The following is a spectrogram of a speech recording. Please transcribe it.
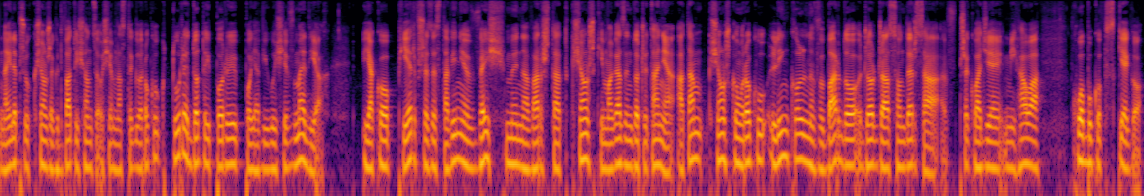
najlepszych książek 2018 roku, które do tej pory pojawiły się w mediach. Jako pierwsze zestawienie weźmy na warsztat książki, magazyn do czytania, a tam książką roku Lincoln w Bardo George'a Saundersa w przekładzie Michała Kłobukowskiego.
